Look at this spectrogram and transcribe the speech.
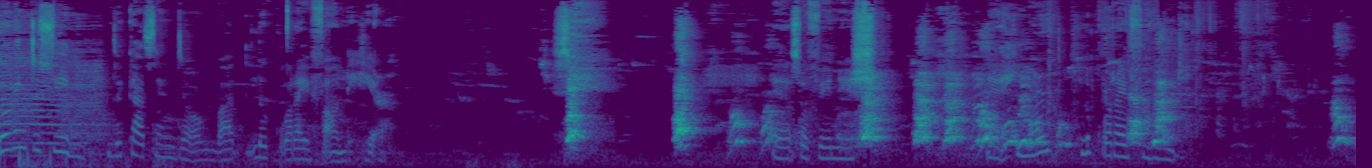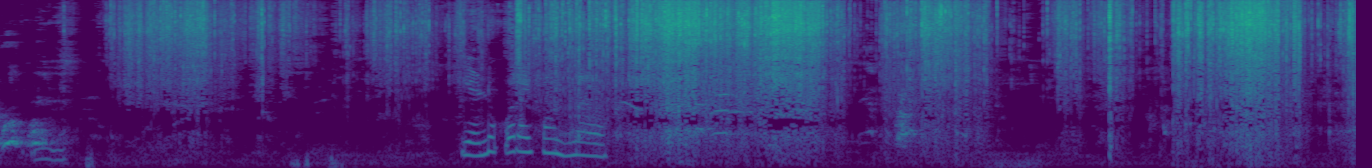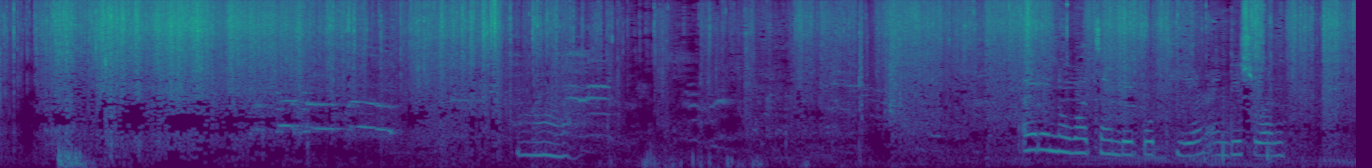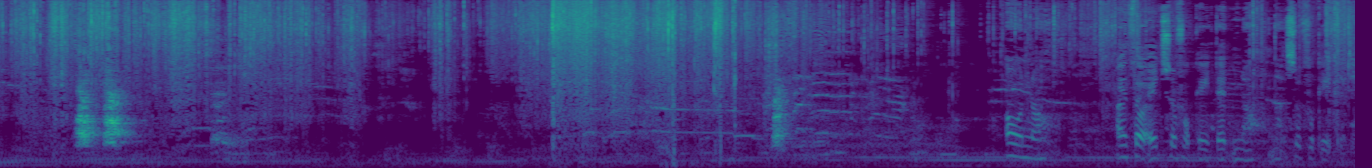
going to feed the cats and dog, but look what I found here. Yeah, so finish. Yeah, here, look what I found. Mm. Here, look what I found now. Know what time they put here and this one Oh no. I thought it suffocated. No, not suffocated.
